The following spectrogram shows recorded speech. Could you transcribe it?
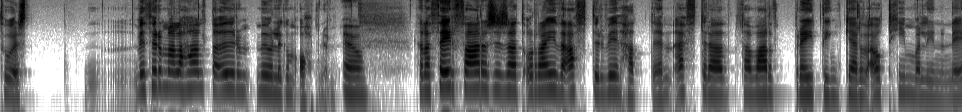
þú veist við þurfum alveg að halda öðrum möguleikum opnum. Já. Þannig að þeir fara sér satt og ræða aftur við hatten eftir að það var breyting gerð á tímalínunni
